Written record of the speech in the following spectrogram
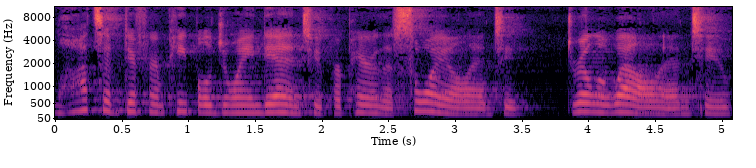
lots of different people joined in to prepare the soil and to drill a well and to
